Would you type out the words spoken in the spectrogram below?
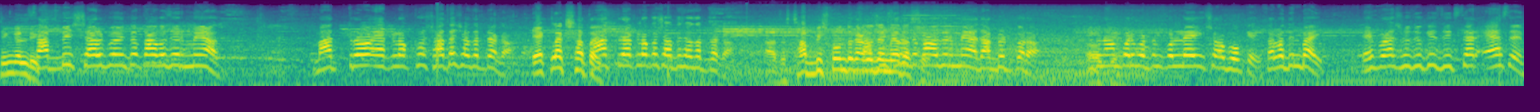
single disc ছাব্বিশ সাল পর্যন্ত কাগজের মেয়াদ। মাত্র এক লক্ষ সাতাশ হাজার টাকা। এক লাখ সাতাশ। মাত্র এক লক্ষ সাতাশ হাজার টাকা। আচ্ছা ছাব্বিশ পর্যন্ত কাগজের মেয়াদ আছে। কাগজের মেয়াদ আপডেট করা। শুধু নাম পরিবর্তন করলেই সব ওকে সালাউদ্দিন ভাই এরপরে সুজুকি জিক্সার এসএফ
